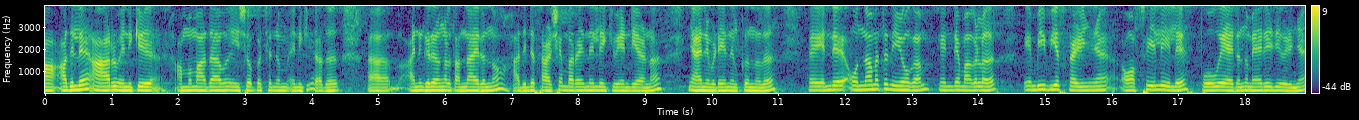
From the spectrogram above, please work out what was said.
ആ അതിൽ ആറും എനിക്ക് അമ്മ മാതാവും ഈശോപ്പച്ചനും എനിക്ക് അത് അനുഗ്രഹങ്ങൾ തന്നായിരുന്നു. അതിന്റെ സാക്ഷ്യം പറയുന്നതിലേക്ക് വേണ്ടിയാണ് ഞാനിവിടെ നിൽക്കുന്നത്. എന്റെ ഒന്നാമത്തെ നിയോഗം എന്റെ മകൾ എം ബി ബി എസ് കഴിഞ്ഞ് ഓസ്ട്രേലിയയിൽ പോവുകയായിരുന്നു മാരേജ് കഴിഞ്ഞ്.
